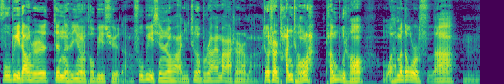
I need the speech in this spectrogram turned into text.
富弼当时真的是硬着头皮去的。富弼心说话，你这不是挨骂事儿吗？这事儿谈成了，谈不成，我他妈都是死啊！嗯，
